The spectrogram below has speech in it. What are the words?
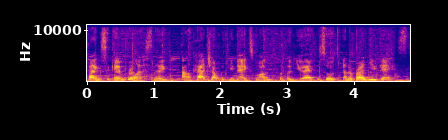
Thanks again for listening. I'll catch up with you next month with a new episode and a brand new guest.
